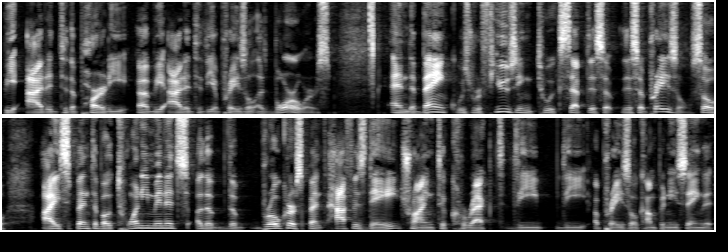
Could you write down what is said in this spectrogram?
be added to the party, uh, be added to the appraisal as borrowers and the bank was refusing to accept this this appraisal. So I spent about 20 minutes. Uh, the the broker spent half his day trying to correct the the appraisal company, saying that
